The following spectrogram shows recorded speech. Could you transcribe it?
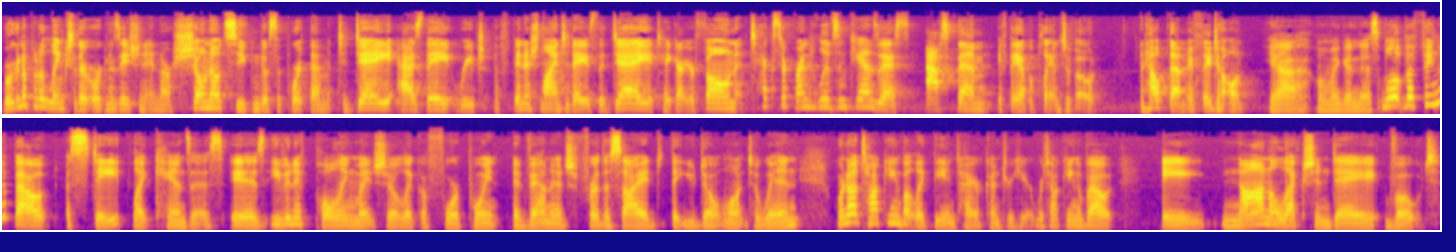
We're going to put a link to their organization in our show notes so you can go support them today as they reach the finish line. Today is the day. Take out your phone, text a friend who lives in Kansas, ask them if they have a plan to vote, and help them if they don't. Yeah. Oh my goodness. Well, the thing about a state like Kansas is even if polling might show like a four point advantage for the side that you don't want to win, we're not talking about like the entire country here. We're talking about a non election day vote.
